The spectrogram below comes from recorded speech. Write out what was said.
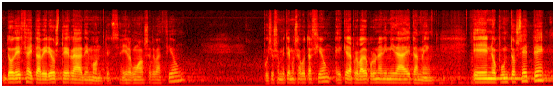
do Deza e Tabereos Terra de Montes. Hai algunha observación? Pois o sometemos a votación e queda aprobado por unanimidade tamén. Eh, no punto 7,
